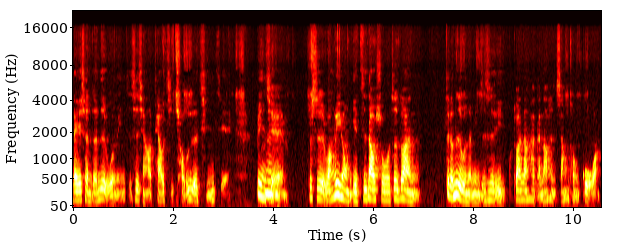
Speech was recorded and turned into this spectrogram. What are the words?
雷神的日文名字，是想要挑起仇日的情节，并且就是王力宏也知道说这段这个日文的名字是一段让他感到很伤痛过往，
